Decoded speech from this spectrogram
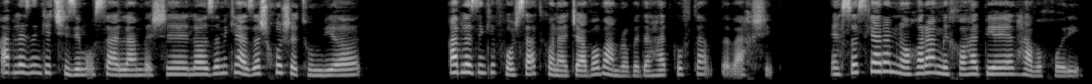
قبل از اینکه چیزی مسلم بشه لازمه که ازش خوشتون بیاد. قبل از اینکه فرصت کند جوابم را بدهد گفتم ببخشید. احساس کردم ناهارم می‌خواهد بیاید هواخوری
